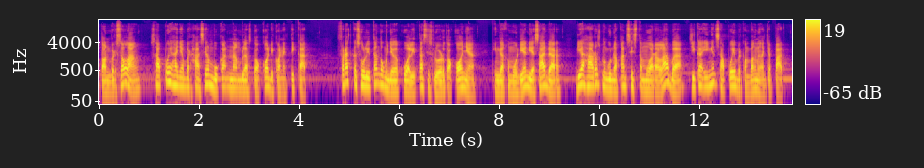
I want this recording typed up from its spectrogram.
tahun berselang, Subway hanya berhasil membuka 16 toko di Connecticut. Fred kesulitan untuk menjaga kualitas di seluruh tokonya, hingga kemudian dia sadar dia harus menggunakan sistem waralaba jika ingin Subway berkembang dengan cepat.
